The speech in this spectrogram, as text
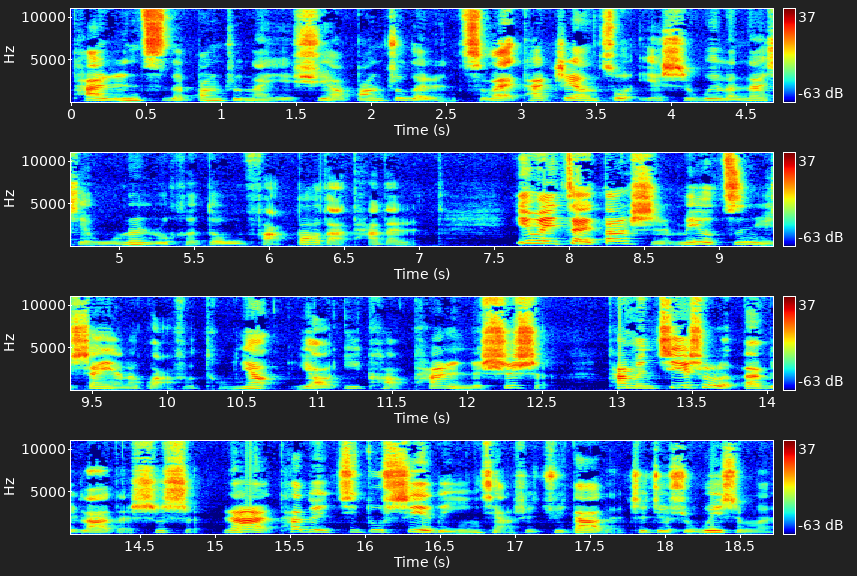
他仁慈的帮助那些需要帮助的人。此外，他这样做也是为了那些无论如何都无法报答他的人，因为在当时没有子女赡养的寡妇同样要依靠他人的施舍。他们接受了大比拉的施舍，然而他对基督事业的影响是巨大的。这就是为什么。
